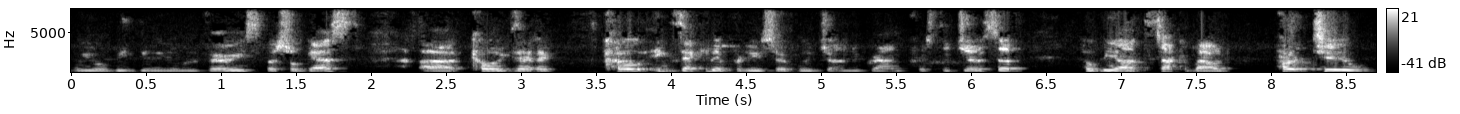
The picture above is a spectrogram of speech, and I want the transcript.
we will be doing a very special guest, uh, co-executive, co-executive producer of Lucha Underground, Chris DeJoseph. He'll be on to talk about part two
